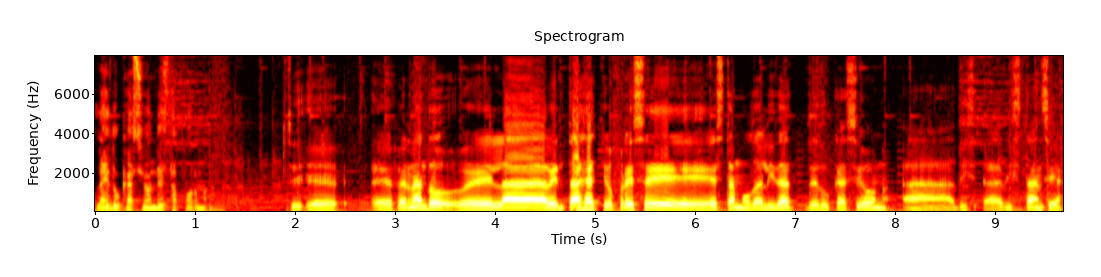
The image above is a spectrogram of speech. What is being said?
la educación de esta forma? Sí, eh, eh, Fernando, eh, la ventaja que ofrece esta modalidad de educación a, distancia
